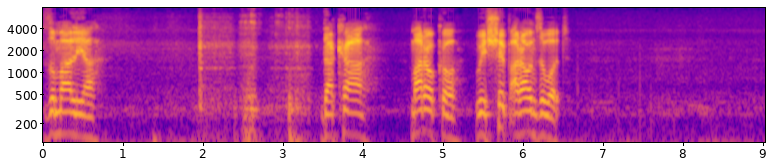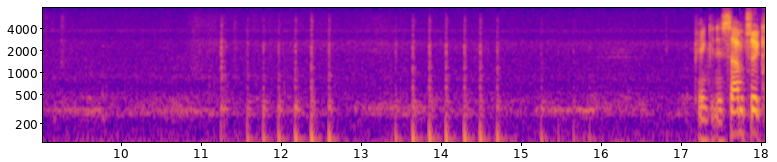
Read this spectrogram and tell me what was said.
Somalia, Dakar, Morocco, we ship around the world. Piękny samczyk.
